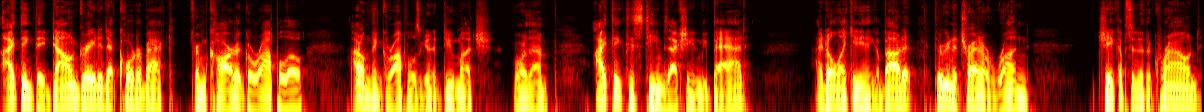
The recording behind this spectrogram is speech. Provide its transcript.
I think they downgraded at quarterback from Carr to Garoppolo. I don't think Garoppolo is going to do much for them. I think this team is actually going to be bad. I don't like anything about it. They're going to try to run Jacobs into the ground.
